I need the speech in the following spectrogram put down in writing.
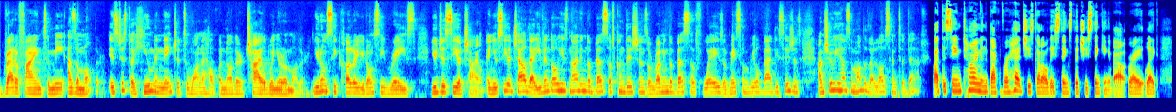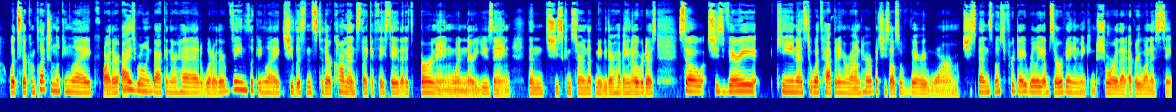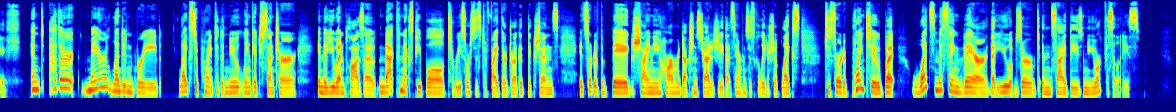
gratifying to me as a mother. It's just a human nature to want to help another child when you're a mother. You don't see color, you don't see race, you just see a child. And you see a child that even though he's not in the best of conditions or running the best of ways or made some real bad decisions, I'm sure he has a mother that loves him to death. At the same time, in the back of her head, she's got all these things that she's thinking about, right? Like, What's their complexion looking like? Are their eyes rolling back in their head? What are their veins looking like? She listens to their comments. Like if they say that it's burning when they're using, then she's concerned that maybe they're having an overdose. So she's very keen as to what's happening around her, but she's also very warm. She spends most of her day really observing and making sure that everyone is safe. And Heather, Mayor London Breed likes to point to the new linkage center in the UN Plaza. And that connects people to resources to fight their drug addictions. It's sort of the big, shiny harm reduction strategy that San Francisco leadership likes to sort of point to. But what's missing there that you observed inside these New York facilities?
